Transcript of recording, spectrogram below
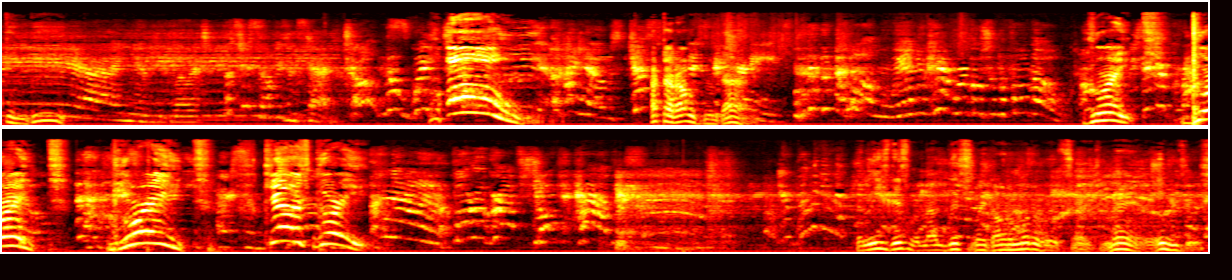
fucking. Yeah, I knew you'd blow it. Let's do selfies instead. Oh, no, wait. Oh! I. Just I thought I was doing that. Come, Win. Great. Great. Great. Just great. At least this one not glitched like all the motor websites. Man, it was just,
